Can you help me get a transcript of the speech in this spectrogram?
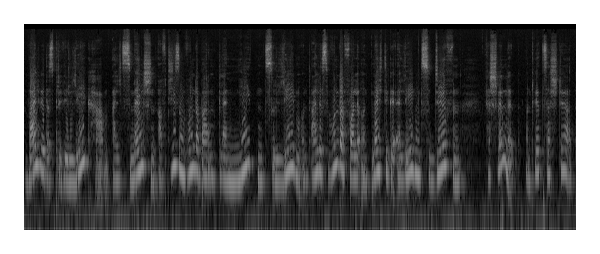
weil wir das Privileg haben, als Menschen auf diesem wunderbaren Planeten zu leben und alles Wundervolle und Mächtige erleben zu dürfen, verschwindet und wird zerstört.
